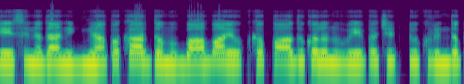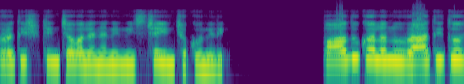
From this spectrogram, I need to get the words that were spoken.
చేసిన దాని జ్ఞాపకార్థము బాబా యొక్క పాదుకలను వేప చెట్టు క్రింద ప్రతిష్ఠించవలెనని నిశ్చయించుకునిరి. పాదుకలను రాతితో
